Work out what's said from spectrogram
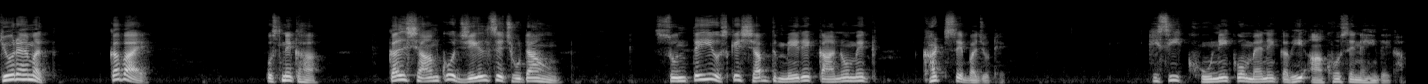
क्यों रहमत? कब आए? उसने कहा, कल शाम को जेल से छूटा हूँ। सुनते ही उसके शब्द मेरे कानों में खट से बज उठे। किसी खूनी को मैंने कभी आँखों से नहीं देखा।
